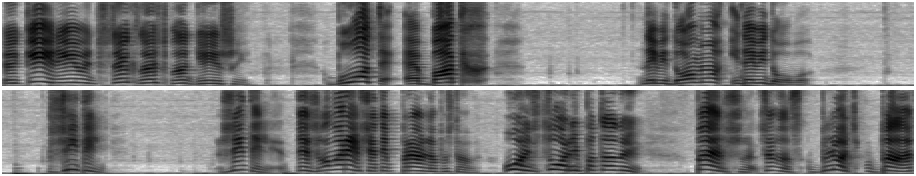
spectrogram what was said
Який рівень з цих найскладніший? Блоти ебатх. Невідомо і невідомо. Житель! Житель, ти ж говорив, що ти правильно поставив. Ой, сорі, пацани. Перше, це в нас блять баф,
